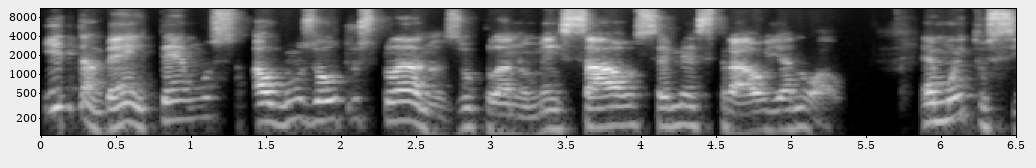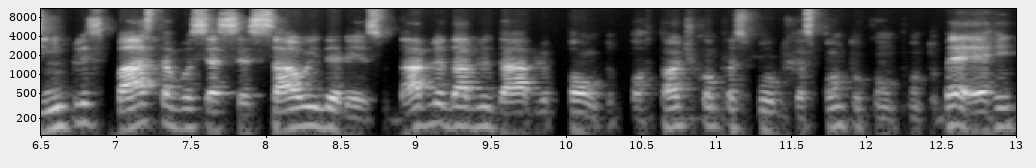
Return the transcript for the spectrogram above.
E também temos alguns outros planos, o plano mensal, semestral e anual. É muito simples, basta você acessar o endereço www.portaldecompraspublicas.com.br.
